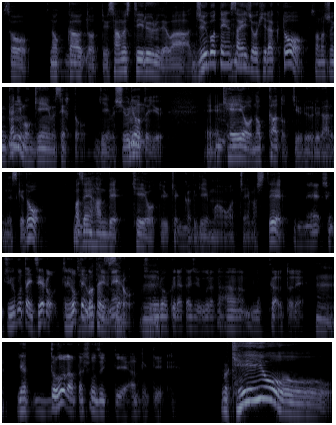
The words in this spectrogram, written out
そう、ノックアウトっていうサムスティルールでは、15点差以上開くと、その瞬間にもうゲームセット、ゲーム終了という、えーうん KO、ノックアウトっていうルールがあるんですけど、まあ、うん前半で KO という結果でゲームは終わっちゃいまして、ね、しかも15対0、0点だ15対ったよね。0。うん16だか15だか、うん、ノックアウトで。うんいや、どうだった正直、あの時。まあ、KO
